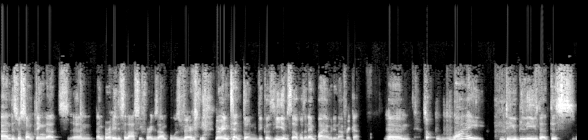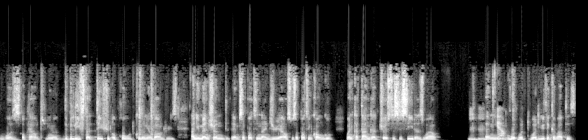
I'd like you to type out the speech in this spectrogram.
And this was something that um, Emperor Haile Selassie, for example, was very, very intent on because he himself was an empire within Africa. Mm-hmm. Um, so why do you believe that this was upheld? You know, the belief that they should uphold colonial boundaries. And you mentioned um, supporting Nigeria, also supporting Congo when Katanga mm-hmm. chose to secede as well. Mm-hmm. Um, yeah. What, what, what do you think about this?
